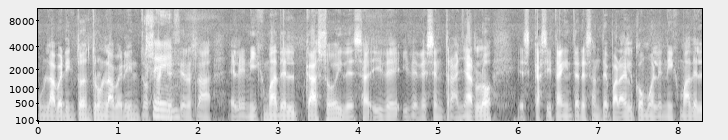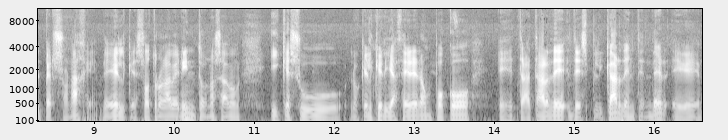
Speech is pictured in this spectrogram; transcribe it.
un laberinto dentro de un laberinto, o sea, que decir, es la, el enigma del caso y de, y, de, y de desentrañarlo es casi tan interesante para él como el enigma del personaje, de él, que es otro laberinto, no sabemos, y que su lo que él quería hacer era un poco eh, tratar de, de explicar, de entender eh,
